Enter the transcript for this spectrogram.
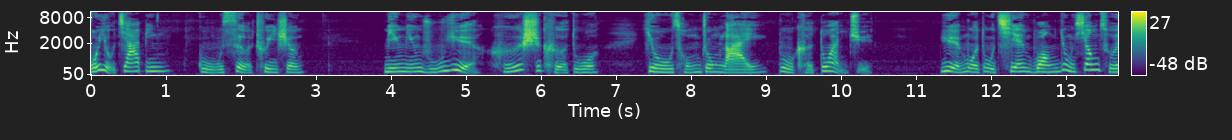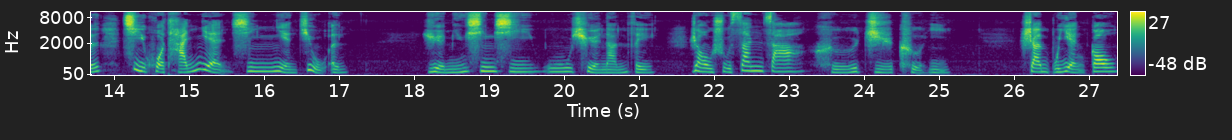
我有嘉宾，鼓瑟吹笙。明明如月，何时可掇？有从中来，不可断绝。月末度迁，往用相存。气阔谈宴，心念旧恩。月明星稀，乌鹊南飞。绕树三匝，何枝可依？山不厌高，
